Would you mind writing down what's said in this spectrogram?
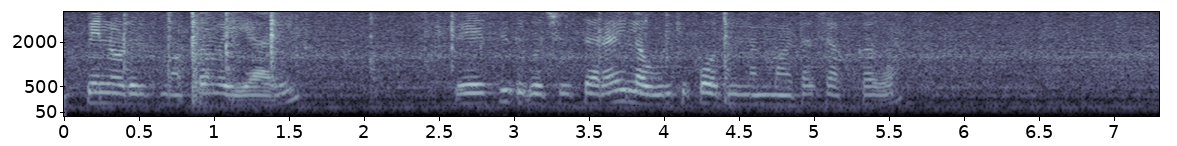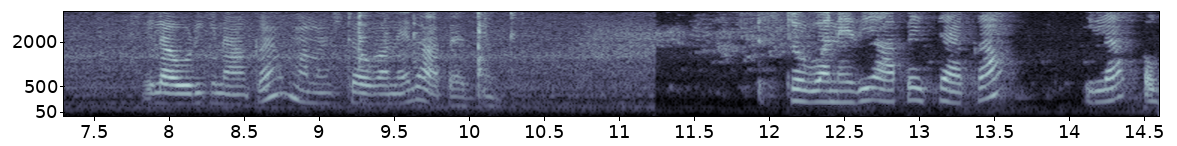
ఇప్పి నూడిల్స్ మొత్తం వేయాలి. వేసి ఇదిగో చూసారా ఇలా ఉడికిపోతుందన్నమాట చక్కగా. ఇలా ఉడికినాక మనం స్టవ్ అనేది ఆపేద్దాం. స్టవ్ అనేది ఆపేసాక ఇలా ఒక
